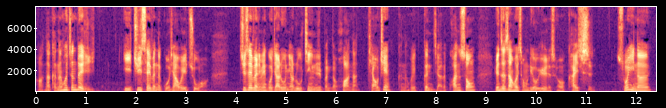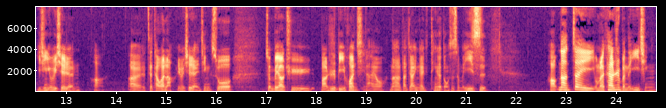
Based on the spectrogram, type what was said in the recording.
啊，那可能会针对以 G Seven 的国家为主哦。G Seven 里面国家，如果你要入境日本的话，那条件可能会更加的宽松，原则上会从六月的时候开始。所以呢，已经有一些人，呃，在台湾啦，有一些人已经说准备要去把日币换起来哦。那大家应该听得懂是什么意思。好，那在我们来看下日本的疫情。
